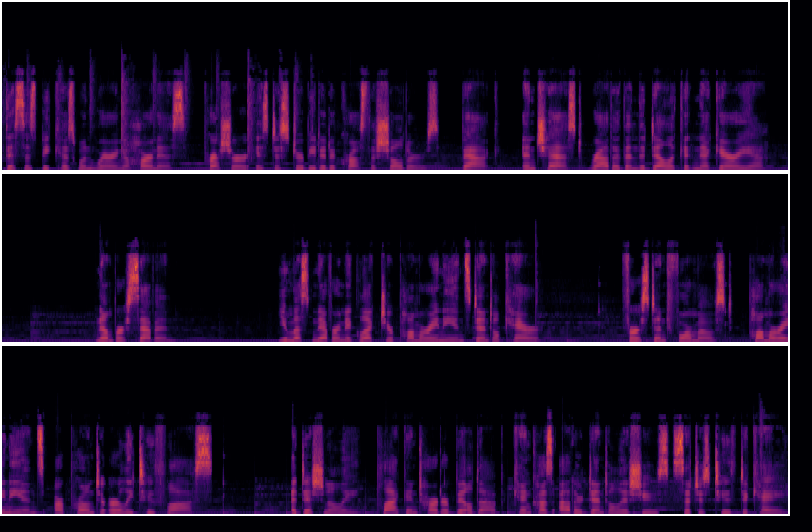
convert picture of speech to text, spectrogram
This is because when wearing a harness, pressure is distributed across the shoulders, back, and chest rather than the delicate neck area. Number 7. You must never neglect your Pomeranian's dental care. First and foremost, Pomeranians are prone to early tooth loss. Additionally, plaque and tartar buildup can cause other dental issues such as tooth decay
